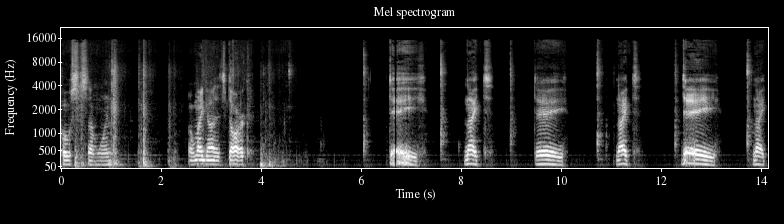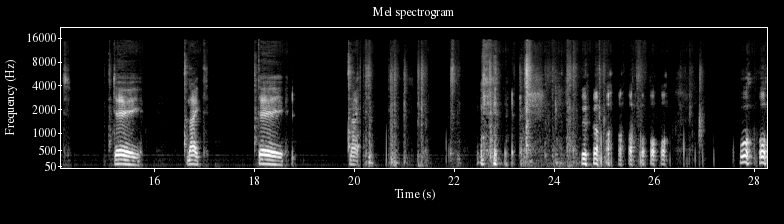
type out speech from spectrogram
host someone. Oh my god, it's dark. Day, night, day, night, day, night, day, night, day, night. oh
